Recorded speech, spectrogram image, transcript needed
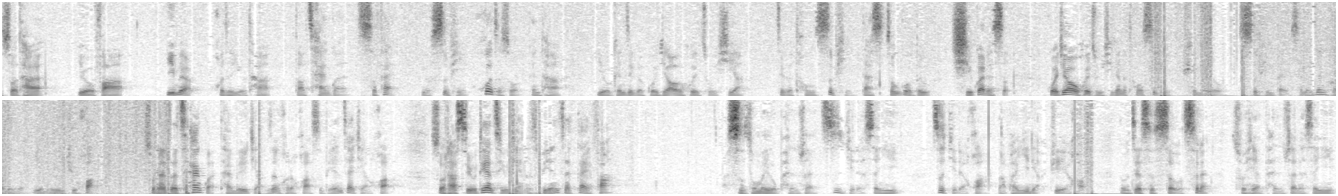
说他有发 email 或者有他到餐馆吃饭有视频，或者说跟他有跟这个国际奥委会主席啊这个通视频，但是中共都奇怪的是，国际奥委会主席跟他通视频，却没有视频本身的任何内容，也没有一句话。说他在餐馆，他也没有讲任何的话，是别人在讲话。说他是有电子邮件，那是别人在代发，始终没有彭帅自己的声音、自己的话，哪怕一两句也好。那么这是首次呢出现彭帅的声音，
